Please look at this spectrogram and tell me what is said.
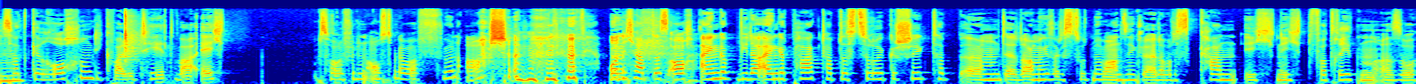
Das hat gerochen, die Qualität war echt sorry für den Ausdruck, aber für den Arsch. und ich habe das auch einge wieder eingepackt, habe das zurückgeschickt, habe ähm, der Dame gesagt, es tut mir wahnsinnig leid, aber das kann ich nicht vertreten. Also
